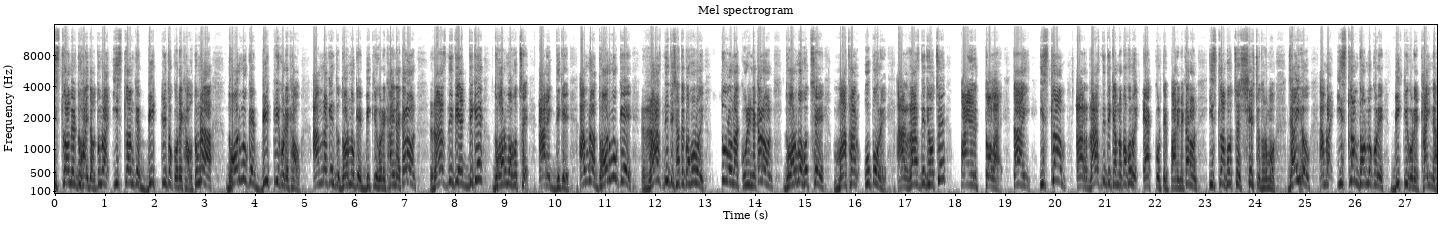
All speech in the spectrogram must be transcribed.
ইসলামের দোহাই দাও, তোমরা ইসলামকে বিকৃত করে খাও, তোমরা ধর্মকে বিক্রি করে খাও। আমরা কিন্তু ধর্মকে বিক্রি করে খাই না, কারণ রাজনীতি একদিকে, ধর্ম হচ্ছে আরেক দিকে। আমরা ধর্মকে রাজনীতির সাথে কখনোই তুলনা করি না, কারণ ধর্ম হচ্ছে মাথার উপরে, আর রাজনীতি হচ্ছে পায়ের তলায়। তাই ইসলাম আর রাজনীতিকে আমরা কখনো এক করতে পারি না। কারণ ইসলাম হচ্ছে শ্রেষ্ঠ ধর্ম। যাই হোক, আমরা ইসলাম ধর্ম করে বিক্রি করে খাই না।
